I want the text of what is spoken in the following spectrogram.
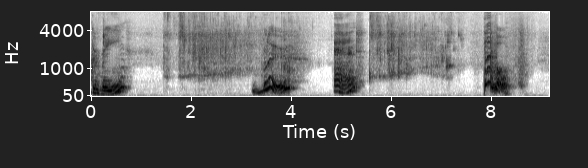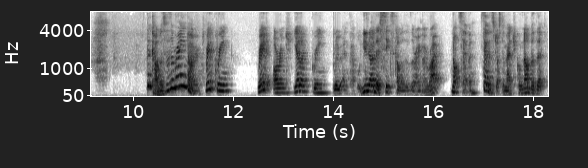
Green. Blue. And purple. The colours of the rainbow. Red, green, red, orange, yellow, green, blue, and purple. You know there's six colours of the rainbow, right? Not seven. Seven's just a magical number that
